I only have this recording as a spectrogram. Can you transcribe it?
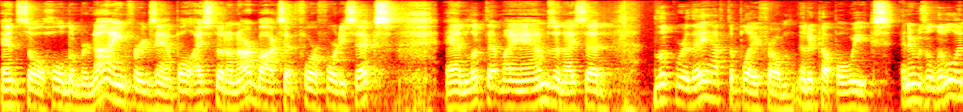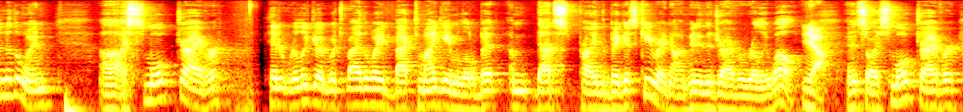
And so hole number nine, for example, I stood on our box at 446 and looked at my AMs and I said, look where they have to play from in a couple weeks. And it was a little into the wind. Uh, a smoke driver hit it really good. Which, by the way, back to my game a little bit. Um, that's probably the biggest key right now. I'm hitting the driver really well. Yeah. And so I smoked driver.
